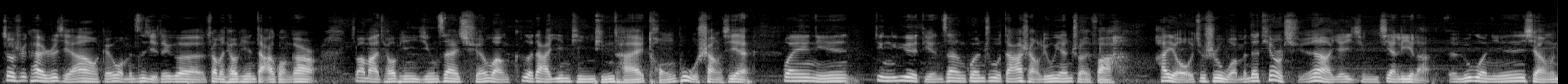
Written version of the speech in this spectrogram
正式开始之前啊，我给我们自己这个抓马调频打个广告。抓马调频已经在全网各大音频平台同步上线，欢迎您订阅、点赞、关注、打赏、留言、转发。还有就是我们的听友群啊，也已经建立了。呃，如果您想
